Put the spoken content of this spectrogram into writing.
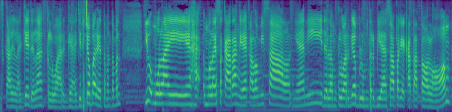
sekali lagi adalah keluarga. Jadi coba deh teman-teman, yuk mulai mulai sekarang ya kalau misalnya nih dalam keluarga belum terbiasa pakai kata tolong,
